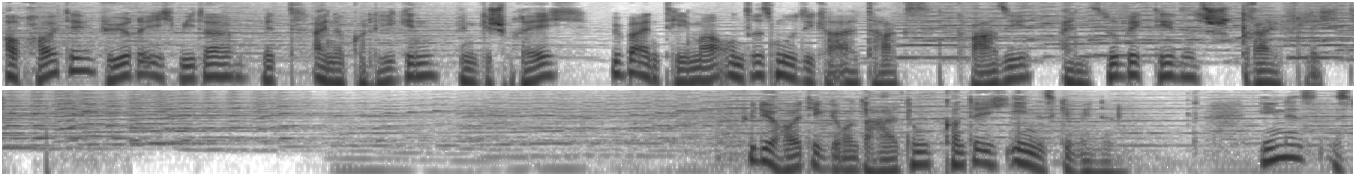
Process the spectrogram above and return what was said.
Auch heute führe ich wieder mit einer Kollegin ein Gespräch über ein Thema unseres Musikeralltags, quasi ein subjektives Streiflicht. Für die heutige Unterhaltung konnte ich Ines gewinnen. Ines ist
